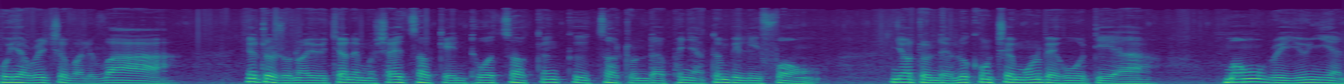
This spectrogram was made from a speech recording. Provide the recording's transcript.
của nói cho nên một sai cho kiến thua cho căn cứ cho tuần đời phải nhà tuần bị lì phong nhớ tuần đời lúc công chơi muốn về hồ địa mong reunion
